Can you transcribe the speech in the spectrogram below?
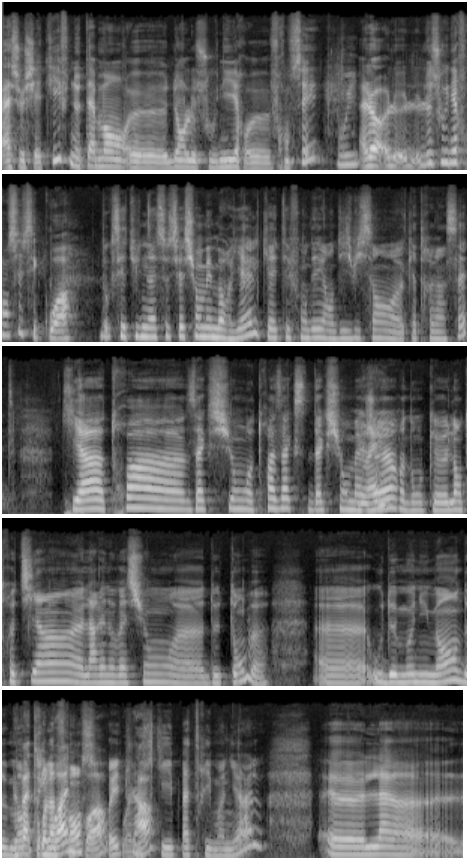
associatifs, notamment dans le Souvenir français. Oui. Alors le, le Souvenir français, c'est quoi? Donc c'est une association mémorielle qui a été fondée en 1887 qui a trois actions, trois axes d'action majeurs, donc euh, l'entretien, euh, la rénovation euh, de tombes ou de monuments de mort pour la France, oui, tout ce qui est patrimonial, la,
